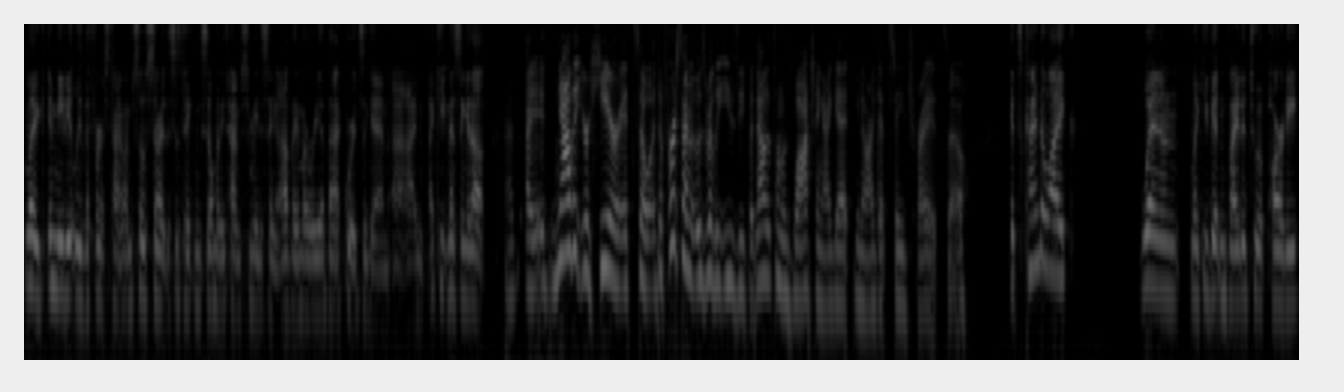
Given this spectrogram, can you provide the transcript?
like immediately the first time. I'm so sorry. This is taking so many times for me to sing Ave Maria backwards again. I I, I keep messing it up. I, I, it, now that you're here, it's so. The first time it was really easy, but now that someone's watching, I get you know I get stage fright. So It's kind of like when like you get invited to a party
